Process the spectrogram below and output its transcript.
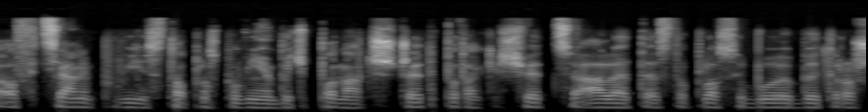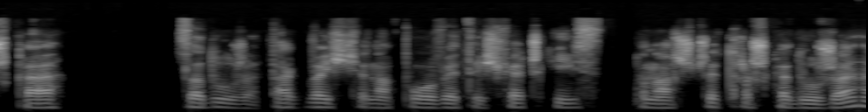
E, Oficjalnie powinien stop loss powinien być ponad szczyt po takiej świeczce, ale te stop lossy byłyby troszkę za duże, tak, wejście na połowie tej świeczki jest ponad szczyt troszkę duży,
